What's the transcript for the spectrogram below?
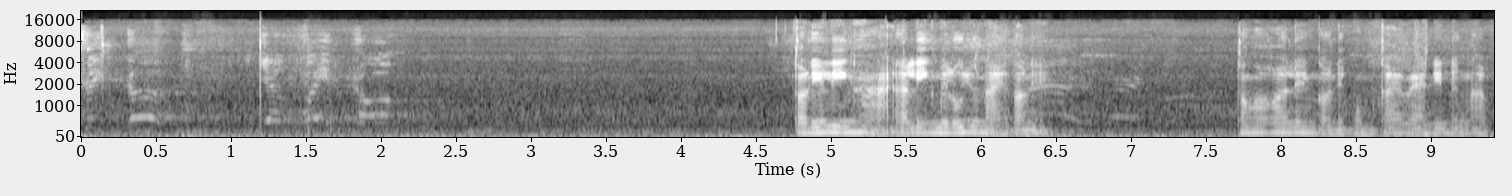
ฟลิกเกอร์ยังไม่พร้อมตอนนี้ลิงหายนะลิงไม่รู้อยู่ไหนตอนนี้ ต้องค่อยๆเล่นก่อนนี่ผมใกล้แวนนิดนึงนะครับ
